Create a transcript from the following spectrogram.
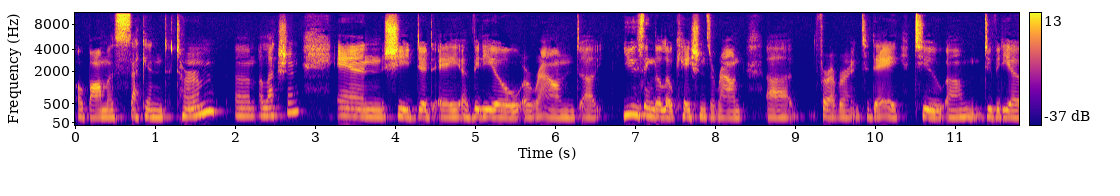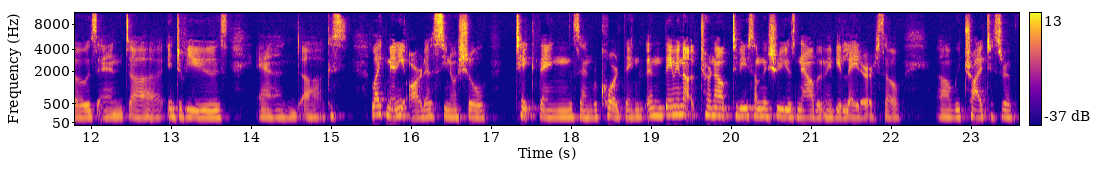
Obama's second term um, election. And she did a, a video around uh, using the locations around uh, Forever and Today to um, do videos and interviews. And because, like many artists, you know, she'll take things and record things, and they may not turn out to be something she'll use now, but maybe later. So uh, we try to sort of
